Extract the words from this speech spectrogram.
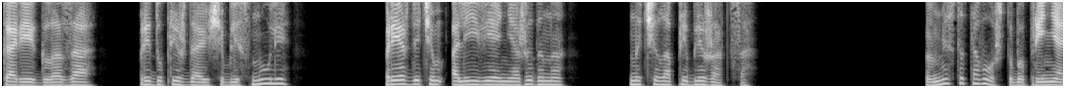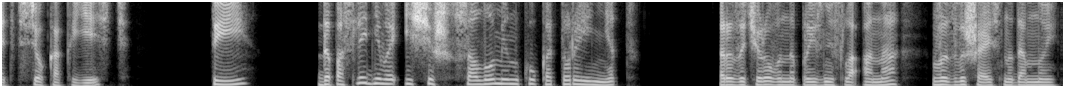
Карие глаза предупреждающе блеснули, прежде чем Оливия неожиданно начала приближаться. Вместо того, чтобы принять все как есть, ты до последнего ищешь соломинку, которой нет. Разочарованно произнесла она, возвышаясь надо мной.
